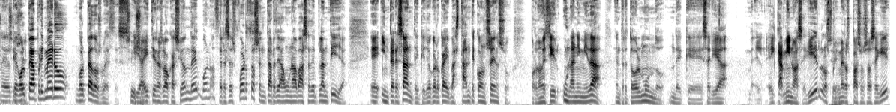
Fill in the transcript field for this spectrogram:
el Sí, que sí. golpea primero, golpea dos veces. Sí, y ahí tienes la ocasión de bueno, hacer ese esfuerzo, sentar ya una base de plantilla eh, interesante, que yo creo que hay bastante consenso, por no decir unanimidad entre todo el mundo, de que sería el, el camino a seguir, los Sí. primeros pasos a seguir,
